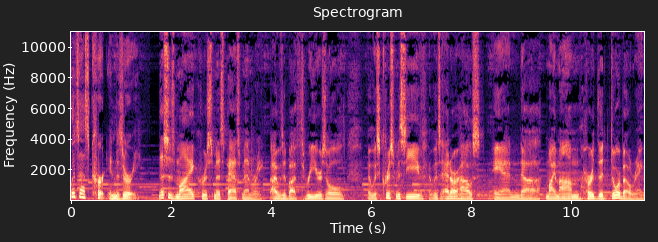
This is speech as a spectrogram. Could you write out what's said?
Let's ask Kurt in Missouri. This is my Christmas past memory. I was about three years old. It was Christmas Eve. It was at our house, and uh, my mom heard the doorbell ring.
